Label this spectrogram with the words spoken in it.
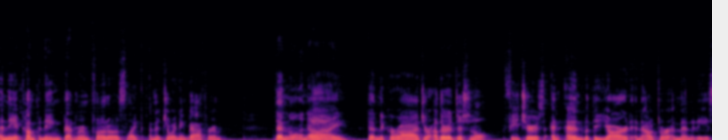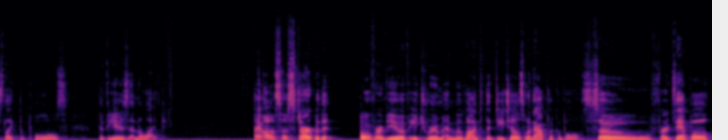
and the accompanying bedroom photos like an adjoining bathroom, then the lanai, then the garage or other additional features, and end with the yard and outdoor amenities like the pools, the views, and the like. I also start with an overview of each room and move on to the details when applicable. So, for example,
